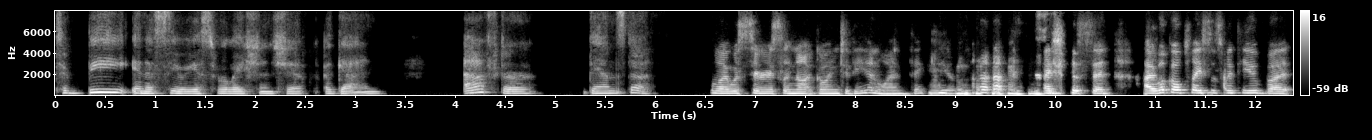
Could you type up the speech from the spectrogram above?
to be in a serious relationship again after Dan's death? Well, I was seriously not going to be in one. Thank you. I just said, I will go places with you, but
